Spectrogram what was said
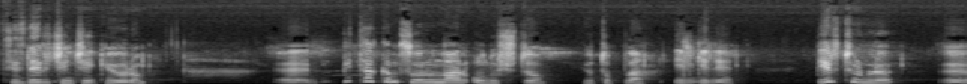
Sizler için çekiyorum. Ee, bir takım sorunlar oluştu YouTube'la ilgili. Bir türlü e,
